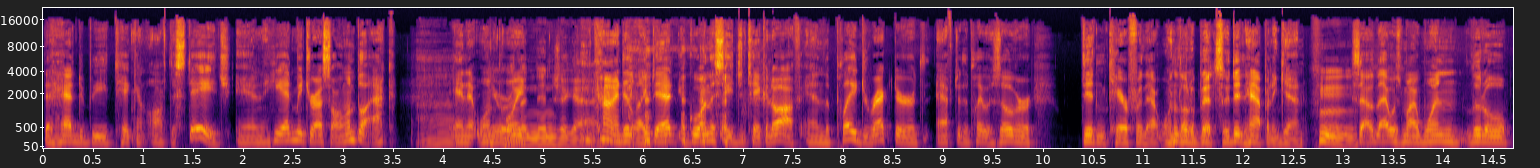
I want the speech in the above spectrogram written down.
that had to be taken off the stage, and he had me dress all in black. and at one You were point, the ninja guy. kind of like that. Go on the stage and take it off. And the play director, after the play was over, didn't care for that one little bit, so it didn't happen again. So that was my one little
